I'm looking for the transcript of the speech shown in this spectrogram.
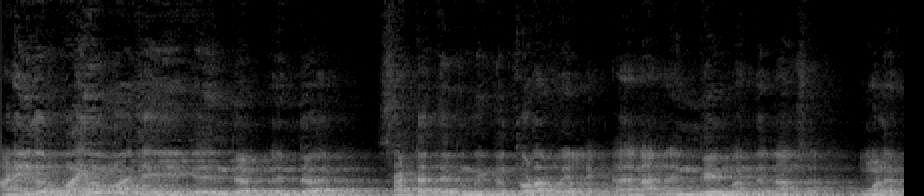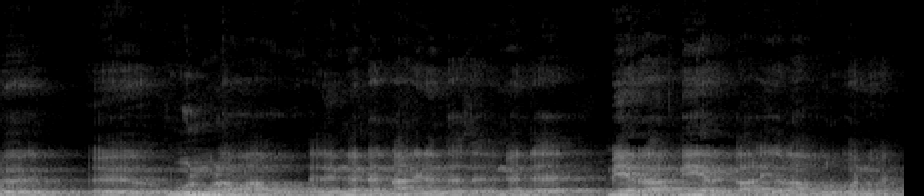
ஆனால் இது ஒரு வைபவமா செய்ய இந்த இந்த சட்டத்துக்கும் மிகவும் தொடர்பு இல்லை. அதை நான் எங்கேயும் வந்து நான் உங்களுக்கு கூகுள் மூலமாகவோ அது எங்கண்ட நான் இருந்த எங்கண்ட மேயரா மேயருக்காலையோ நான் ப்ரூவ் பண்ணுவேன்.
